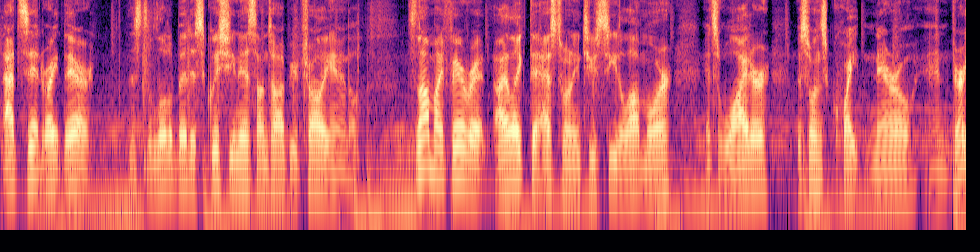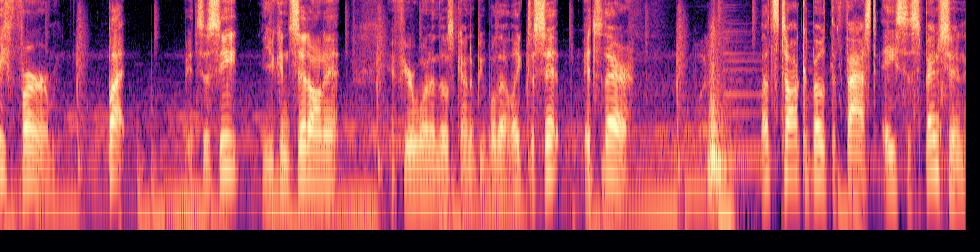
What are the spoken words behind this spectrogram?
That's it right there. Just a little bit of squishiness on top of your trolley handle. It's not my favorite. I like the S22 seat a lot more. It's wider. This one's quite narrow and very firm. But it's a seat. You can sit on it. If you're one of those kind of people that like to sit, it's there. Let's talk about the Fastace suspension.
